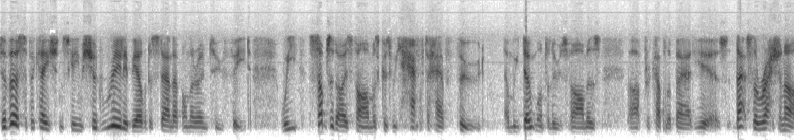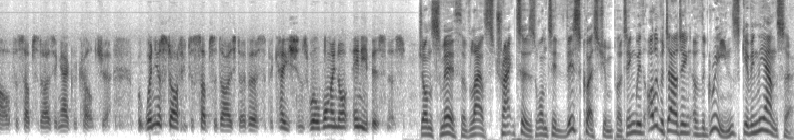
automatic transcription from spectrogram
diversification schemes should really be able to stand up on their own two feet. We subsidise farmers because we have to have food, and we don't want to lose farmers after a couple of bad years. That's the rationale for subsidising agriculture. But when you're starting to subsidise diversifications, well, why not any business? John Smith of Louth's Tractors wanted this question putting, with Oliver Dowding of the Greens giving the answer.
